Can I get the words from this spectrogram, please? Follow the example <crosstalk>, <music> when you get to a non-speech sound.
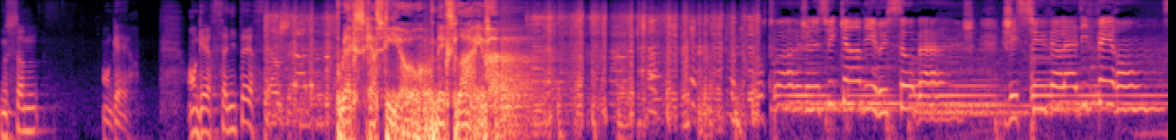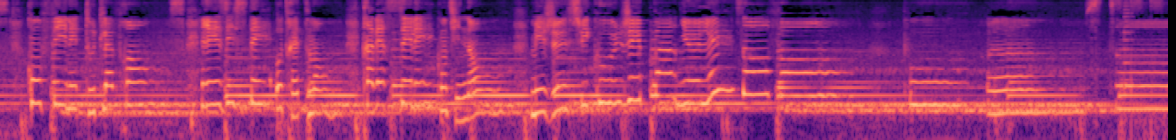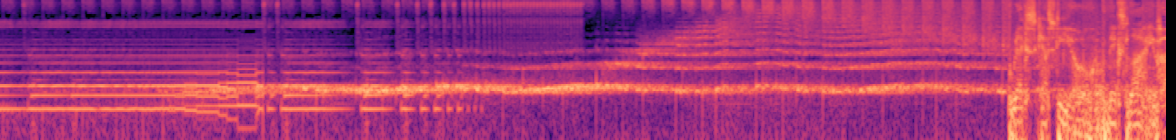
Nous sommes en guerre. En guerre sanitaire, c'est... Rex Castillo, Mix Live. Pour toi, je ne suis qu'un virus sauvage. J'ai su faire la différence, confiner toute la France, résister au traitement, traverser les continents. Mais je suis cool, j'épargne les Rex Castillo, Mix Live.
